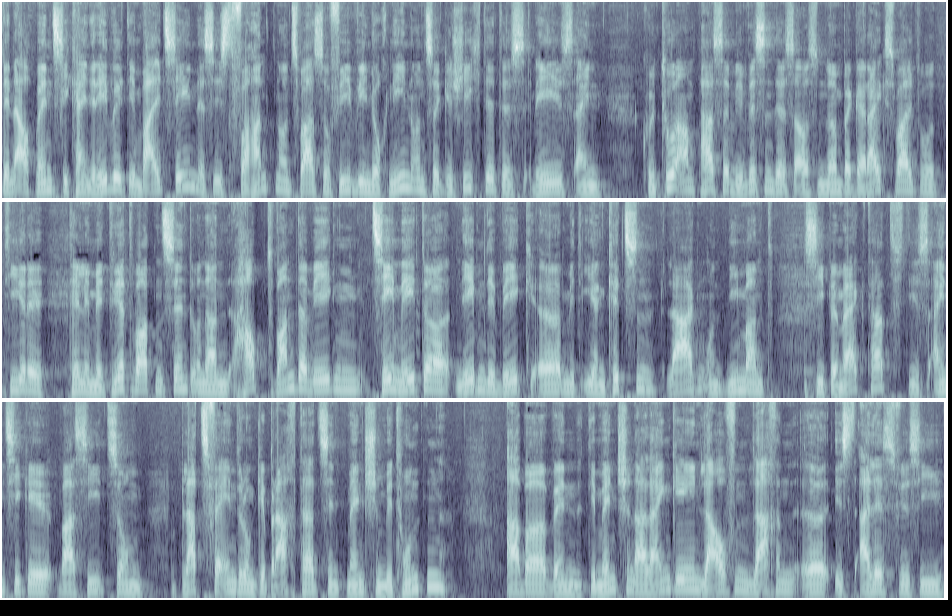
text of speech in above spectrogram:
Denn auch wenn Sie kein Rehwild im Wald sehen, es ist vorhanden und zwar so viel wie noch nie in unserer Geschichte. Das Reh ist ein Kulturanpasser. Wir wissen das aus dem Nürnberger Reichswald, wo Tiere telemetriert worden sind und an Hauptwanderwegen zehn Meter neben dem Weg äh, mit ihren Kitzen lagen und niemand sie bemerkt hat. Das Einzige, was sie zum Platzveränderung gebracht hat, sind Menschen mit Hunden. Aber wenn die Menschen allein gehen, laufen, lachen, äh, ist alles für sie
